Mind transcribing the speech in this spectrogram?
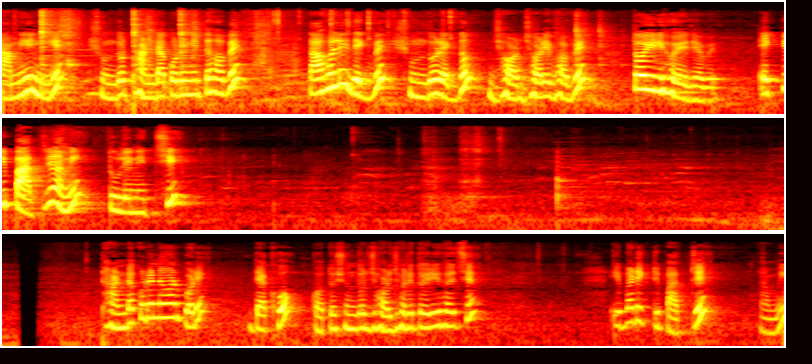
নামিয়ে নিয়ে সুন্দর ঠান্ডা করে নিতে হবে। তাহলেই দেখবে সুন্দর একদম ঝরঝরেভাবে তৈরি হয়ে যাবে। একটি পাত্রে আমি তুলে নিচ্ছি। ঠান্ডা করে নেওয়ার পরে দেখো কত সুন্দর ঝরঝরে তৈরি হয়েছে। এবার একটি পাত্রে আমি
